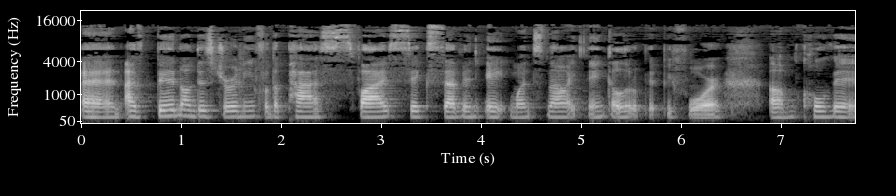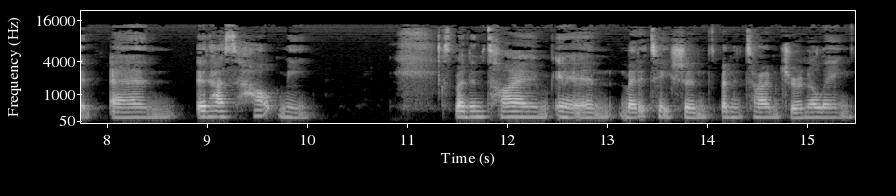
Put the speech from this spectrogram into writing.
and I've been on this journey for the past five, six, seven, eight months now, I think, a little bit before um, COVID, and it has helped me spending time in meditation, spending time journaling,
